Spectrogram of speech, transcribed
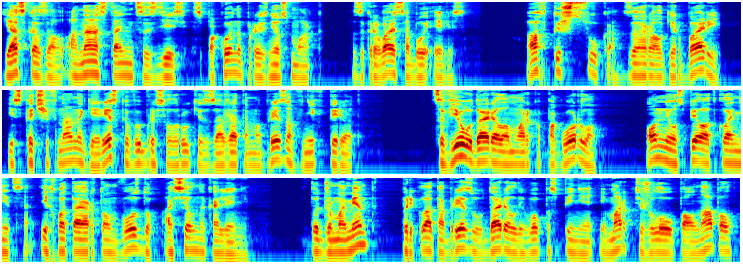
«Я сказал, она останется здесь», – спокойно произнес Марк, закрывая собой Элис. «Ах ты ж сука!» – заорал Гербарий и, скачив на ноги, резко выбросил руки с зажатым обрезом в них вперед. Цевье ударило Марка по горлу, он не успел отклониться и, хватая ртом воздух, осел на колени. В тот же момент приклад обреза ударил его по спине, и Марк тяжело упал на пол,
